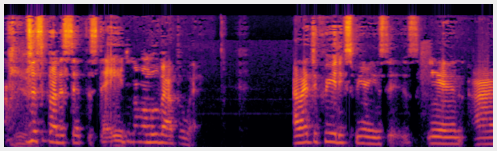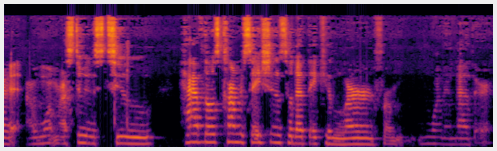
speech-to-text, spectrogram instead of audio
I'm yeah. just going to set the stage, and I'm going to move out the way. I like to create experiences, and I I want my students to have those conversations so that they can learn from one another.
